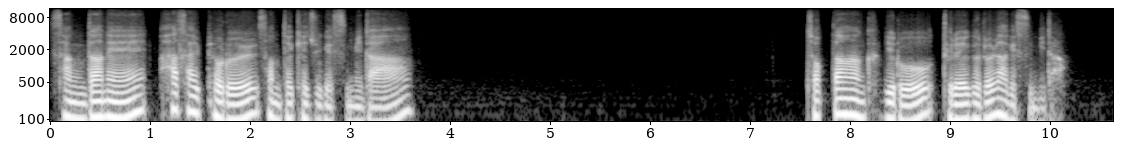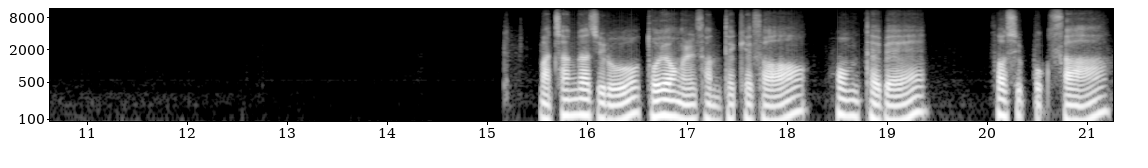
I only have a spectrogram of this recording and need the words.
상단에 하살표를 선택해 주겠습니다. 적당한 크기로 드래그를 하겠습니다. 마찬가지로 도형을 선택해서 홈 탭에 서식 복사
